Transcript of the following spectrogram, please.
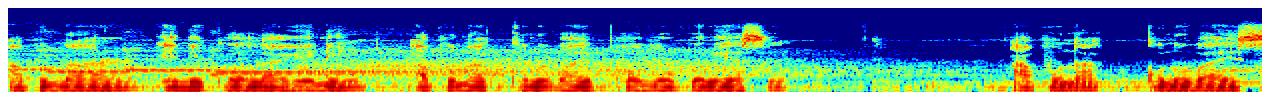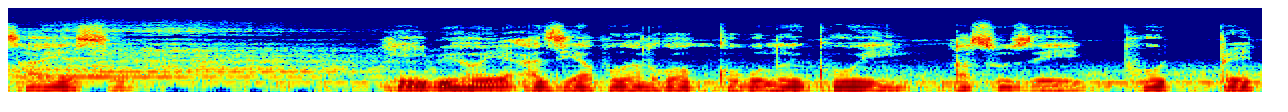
আপোনাৰ এনেকুৱা লাগেনে আপোনাক কোনোবাই ফ'ল' কৰি আছে? আপোনাক কোনোবাই চাই আছে? সেই বিষয়ে আজি আপোনালোকক ক'বলৈ গৈ আছোঁ যে ভূত প্ৰেত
